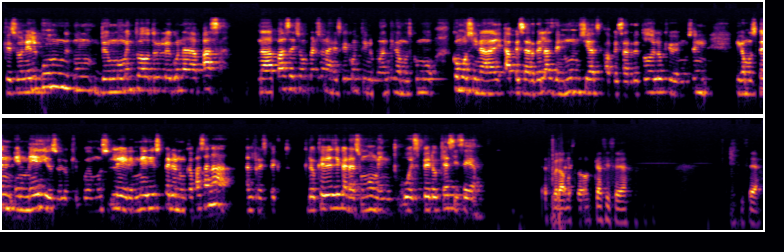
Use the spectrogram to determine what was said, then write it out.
Que son el boom de un momento a otro y luego nada pasa. Nada pasa y son personajes que continúan, digamos, como, como si nada, a pesar de las denuncias, a pesar de todo lo que vemos en, digamos, en, en medios o lo que podemos leer en medios, pero nunca pasa nada al respecto. Creo que les llegará su momento, o espero que así sea. Esperamos todo que así sea. Que así sea.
